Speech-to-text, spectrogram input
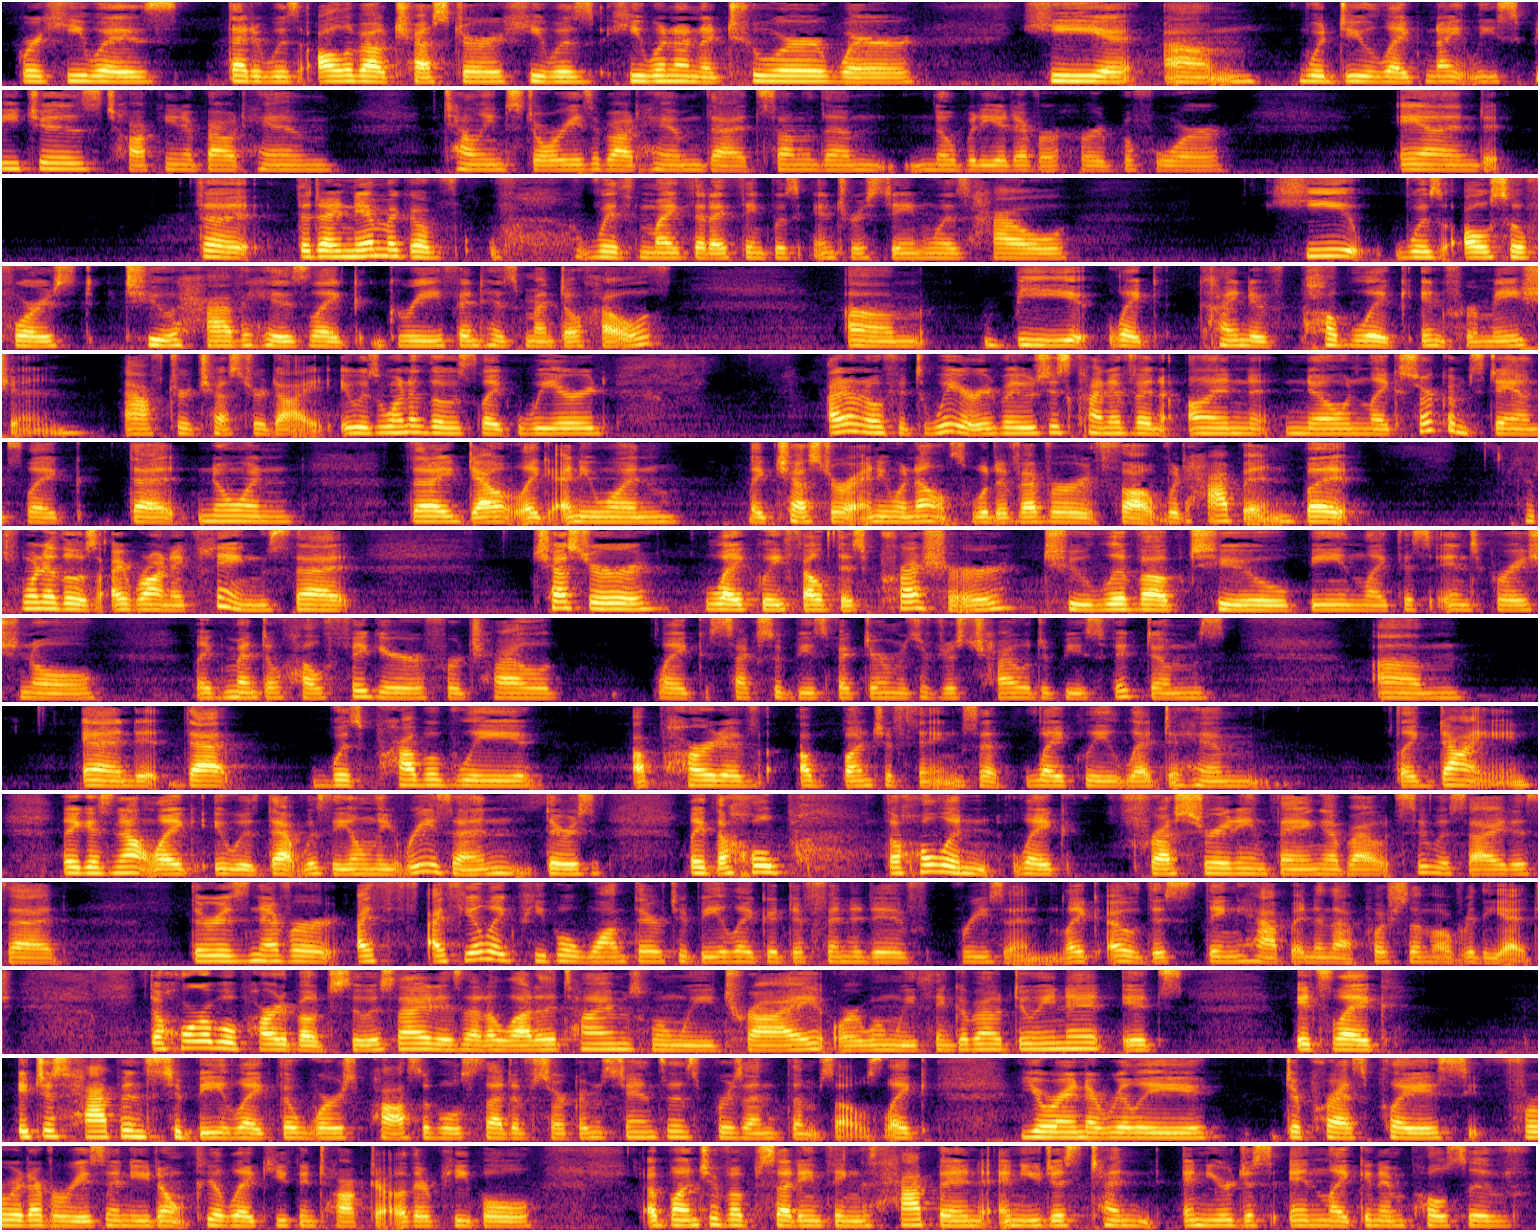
where he was that it was all about Chester. He was he went on a tour where he um, would do like nightly speeches talking about him, telling stories about him that some of them nobody had ever heard before, and the the dynamic of with Mike that I think was interesting was how he was also forced to have his like grief and his mental health um be like kind of public information after Chester died. It was one of those like weird I don't know if it's weird, but it was just kind of an unknown like circumstance like that no one that I doubt like anyone like Chester or anyone else would have ever thought would happen. But it's one of those ironic things that Chester likely felt this pressure to live up to being like this inspirational like mental health figure for child like sex abuse victims or just child abuse victims um, and that was probably a part of a bunch of things that likely led to him like dying. Like it's not like it was that was the only reason. There's like the whole the whole and like frustrating thing about suicide is that there is never I, I feel like people want there to be like a definitive reason. Like oh this thing happened and that pushed them over the edge the horrible part about suicide is that a lot of the times when we try or when we think about doing it it's it's like it just happens to be like the worst possible set of circumstances present themselves. Like you're in a really depressed place. For whatever reason you don't feel like you can talk to other people. A bunch of upsetting things happen and you just tend and you're just in like an impulsive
